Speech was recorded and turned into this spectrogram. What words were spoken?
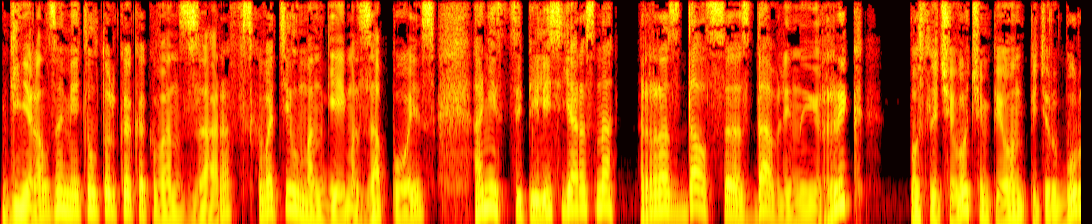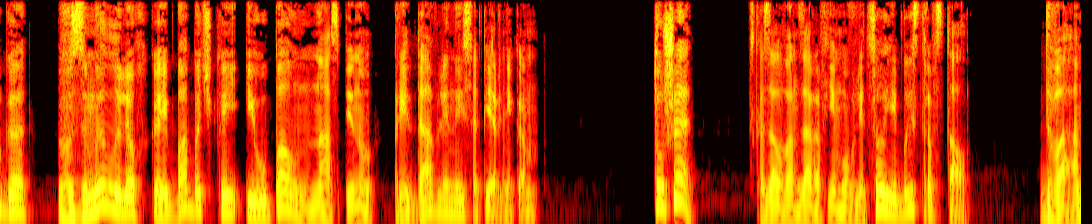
Генерал заметил только, как Ванзаров схватил Мангейма за пояс, они сцепились яростно, раздался сдавленный рык — после чего чемпион Петербурга взмыл легкой бабочкой и упал на спину, придавленный соперником. «Туше!» — сказал Ванзаров ему в лицо и быстро встал. «Два».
